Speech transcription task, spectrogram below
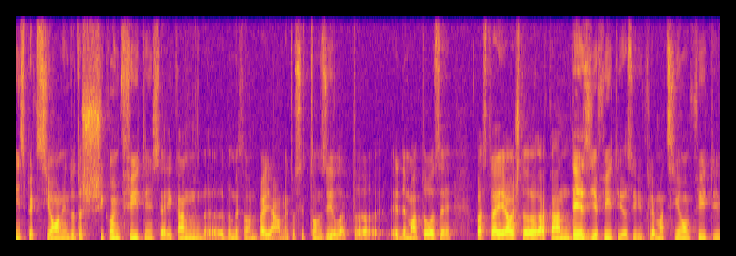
inspeksionin, do të shikojmë fytin se a i kanë domethënë bajamet ose tonzilat edematoze, pastaj a është a ka ndezje fyti ose inflamacion fyti,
